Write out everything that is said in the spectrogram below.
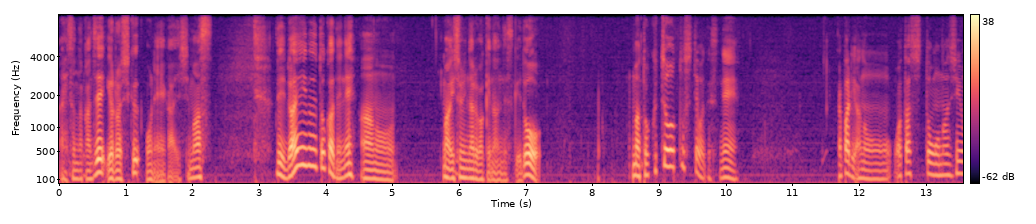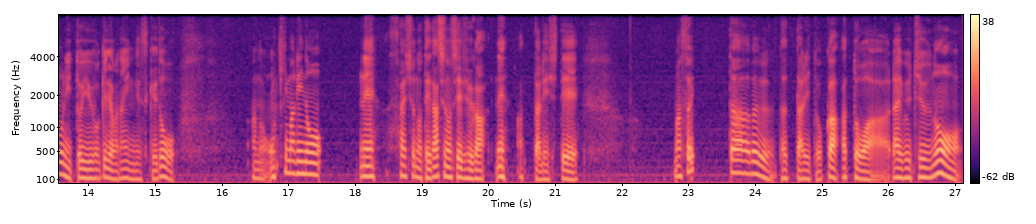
はい、そんな感じでよろしくお願いします。で、ライブとかでね、あの、まあ一緒になるわけなんですけど、まあ特徴としてはですね、やっぱりあの私と同じようにというわけではないんですけどあのお決まりのね最初の出だしのセリフがねあったりしてまあそういった部分だったりとかあとはライブ中の、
